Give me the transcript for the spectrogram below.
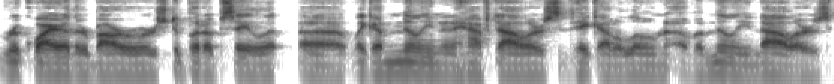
require their borrowers to put up, say, uh, like a million and a half dollars to take out a loan of a million dollars.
